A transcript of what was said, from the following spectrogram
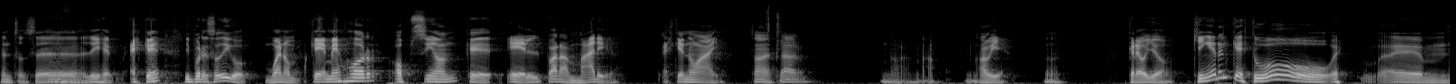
Entonces dije, es que, y por eso digo, bueno, qué mejor opción que él para Mario. Es que no hay, ¿sabes? Claro. No, no, no había. Creo yo. ¿Quién era el que estuvo... Em,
